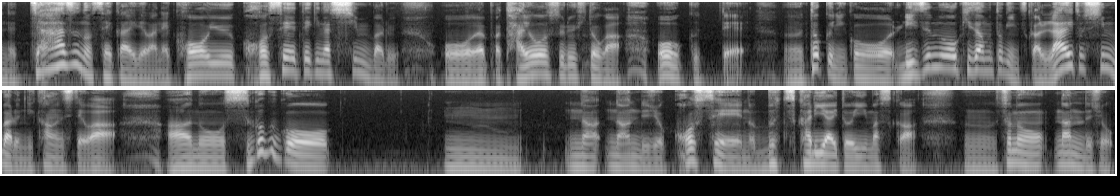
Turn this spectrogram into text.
んだ、ジャズの世界ではね、こういう個性的なシンバルをやっぱ多用する人が多くって、うん、特にこう、リズムを刻む時に使うライトシンバルに関しては、あの、すごくこう、うん、な、なんでしょう、個性のぶつかり合いと言いますか、うん、その、なんでしょ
